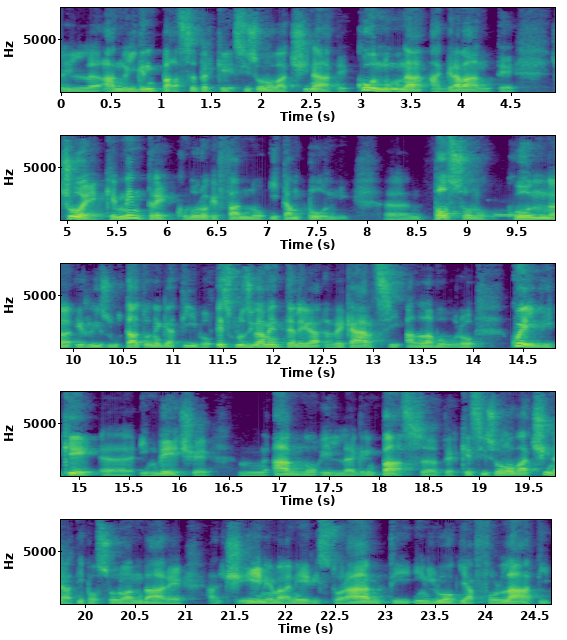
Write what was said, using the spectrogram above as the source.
il, hanno il Green Pass perché si sono vaccinate con una aggravante, cioè che mentre coloro che fanno i tamponi eh, possono con il risultato negativo esclusivamente recarsi al lavoro, quelli che eh, invece mh, hanno il Green Pass perché si sono vaccinati possono andare al cinema, nei ristoranti, in luoghi affollati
